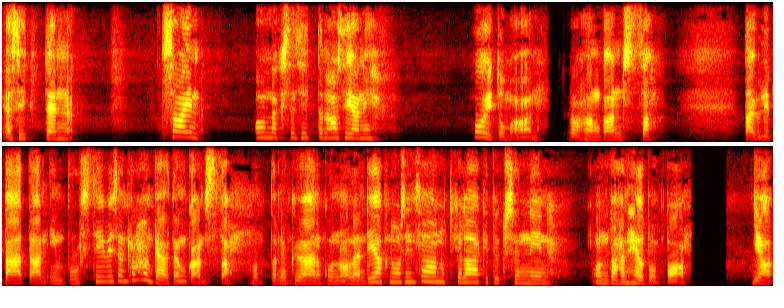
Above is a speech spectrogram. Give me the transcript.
Ja sitten sain onneksi sitten asiani hoitumaan rahan kanssa tai ylipäätään impulsiivisen rahankäytön kanssa. Mutta nykyään kun olen diagnoosin saanut ja lääkityksen, niin on vähän helpompaa. Ja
